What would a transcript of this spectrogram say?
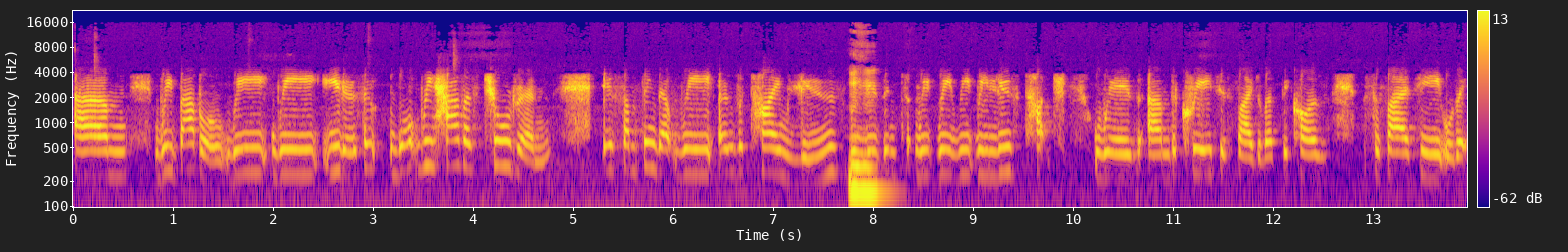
Um, we babble. We, we, you know, so what we have as children is something that we over time lose. Mm-hmm. We, lose we, we, we, we lose touch with um, the creative side of us because society or the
